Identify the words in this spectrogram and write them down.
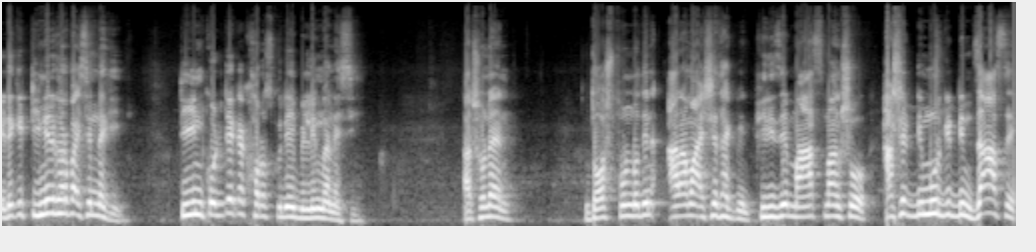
এটা কি টিনের ঘর পাইছেন নাকি? তিন কোটি টাকা খরচ করে এই বিল্ডিং বানাইছি। আর শোনেন দশ পনেরো দিন আরামে এসে থাকবেন ফ্রিজে মাছ মাংস হাঁসের ডিম মুরগির ডিম যা আছে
